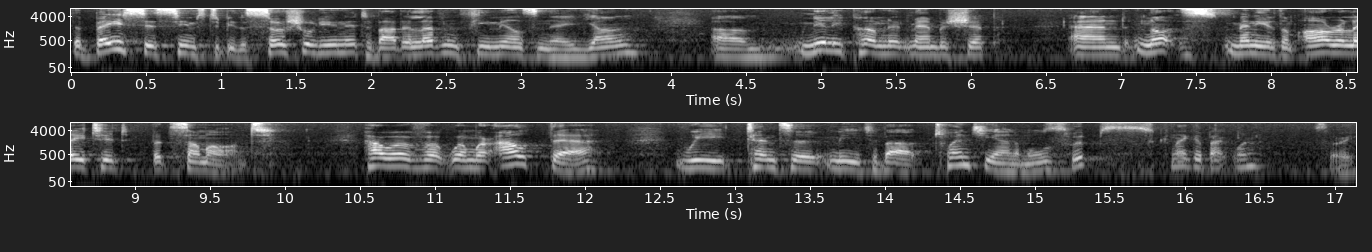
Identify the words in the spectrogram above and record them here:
The basis seems to be the social unit, about 11 females and their young, um, nearly permanent membership, and not many of them are related, but some aren't. However, when we're out there, we tend to meet about 20 animals. Whoops, can I go back one? Sorry.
